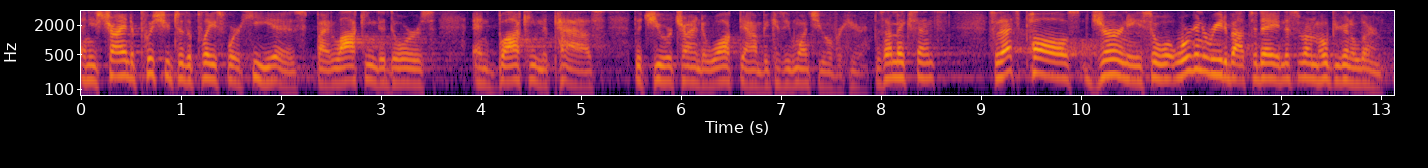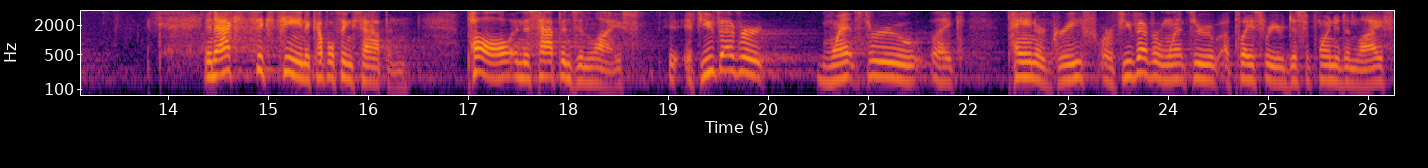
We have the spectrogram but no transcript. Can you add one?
And He's trying to push you to the place where He is by locking the doors and blocking the paths that you were trying to walk down because he wants you over here. Does that make sense? So that's Paul's journey. So, what we're going to read about today, and this is what I hope you're going to learn. In Acts 16, a couple things happen. Paul, and this happens in life, if you've ever went through like pain or grief, or if you've ever went through a place where you're disappointed in life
